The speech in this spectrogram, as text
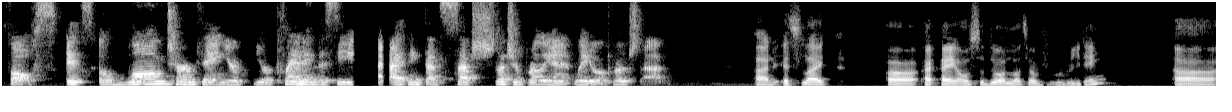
False. It's a long term thing. You're, you're planting the seed. I think that's such, such a brilliant way to approach that. And it's like, uh, I, I, also do a lot of reading. Uh,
